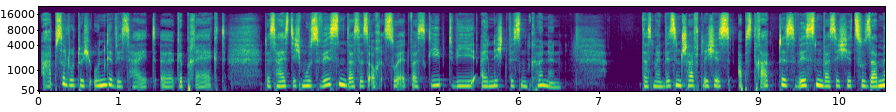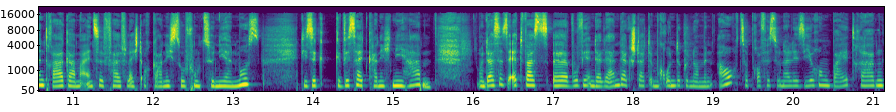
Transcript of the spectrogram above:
absolut durch Ungewissheit äh, geprägt. Das heißt, ich muss wissen, dass es auch so etwas gibt wie ein Nichtwissen können dass mein wissenschaftliches, abstraktes Wissen, was ich hier zusammentrage, am Einzelfall vielleicht auch gar nicht so funktionieren muss. Diese Gewissheit kann ich nie haben. Und das ist etwas, äh, wo wir in der Lernwerkstatt im Grunde genommen auch zur Professionalisierung beitragen,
